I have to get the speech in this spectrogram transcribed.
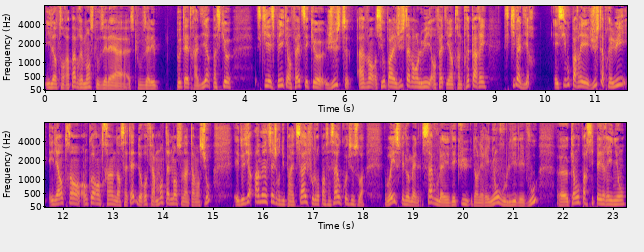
il n'entendra pas vraiment ce que vous allez ce que vous allez peut-être à dire parce que ce qu'il explique en fait, c'est que juste avant, si vous parlez juste avant lui, en fait, il est en train de préparer ce qu'il va dire. Et si vous parlez juste après lui, il est encore en train dans sa tête de refaire mentalement son intervention et de dire ah mais tiens j'aurais dû parler de ça, il faut que je repense à ça ou quoi que ce soit. Vous voyez ce phénomène Ça vous l'avez vécu dans les réunions, vous le vivez vous. Euh, quand vous participez à une réunion,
